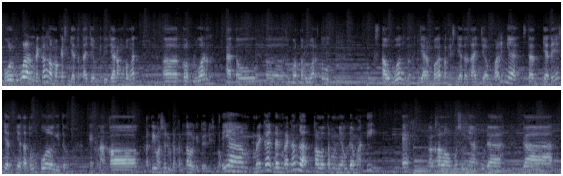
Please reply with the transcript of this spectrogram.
pukul-pukulan mereka nggak pakai senjata tajam gitu. Jarang banget eh, klub luar atau eh, supporter luar tuh setahu gua nggak jarang banget pakai senjata tajam. Paling ya senjatanya senjata, senjata tumpul gitu. Kayak kenakal. Berarti maksudnya udah kental gitu ya di sepak bola? Iya mereka dan mereka nggak kalau temennya udah mati eh kalau musuhnya udah nggak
